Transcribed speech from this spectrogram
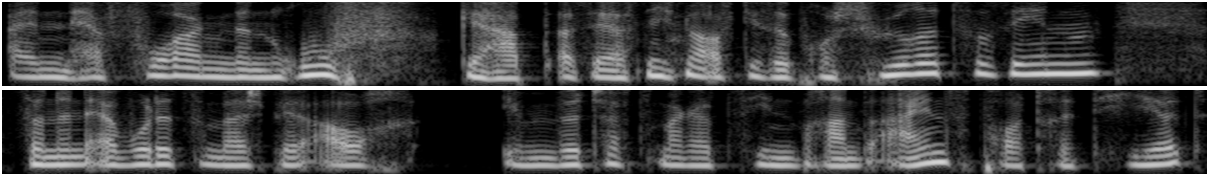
einen hervorragenden Ruf gehabt. Also er ist nicht nur auf dieser Broschüre zu sehen, sondern er wurde zum Beispiel auch im Wirtschaftsmagazin Brand 1 porträtiert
